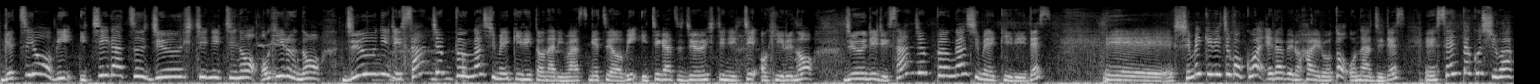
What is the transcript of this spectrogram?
月曜日1月17日のお昼の12時30分が締め切りとなります。月曜日1月17日お昼の12時30分が締め切りです。えー、締め切り時刻は選べる配慮と同じです。えー選択肢は、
